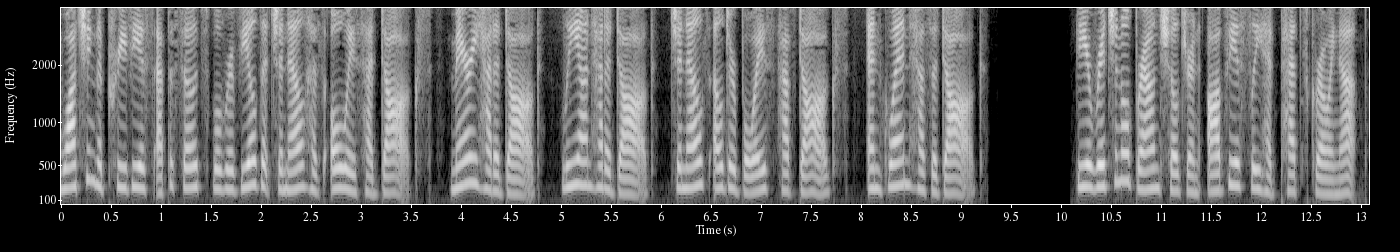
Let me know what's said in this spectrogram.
Watching the previous episodes will reveal that Janelle has always had dogs, Meri had a dog, Leon had a dog, Janelle's elder boys have dogs, and Gwen has a dog. The original Brown children obviously had pets growing up.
